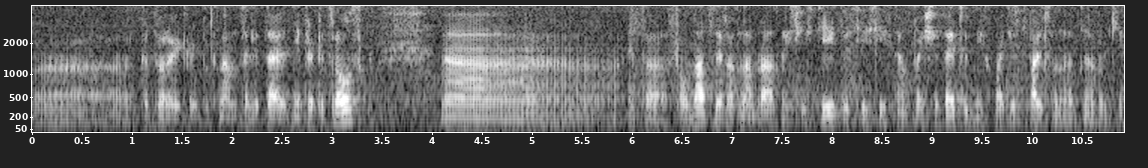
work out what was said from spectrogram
э, которые как бы к нам залетают в Днепропетровск. Э, Это солдаты разнообразных частей, то есть если их там посчитать, тут не хватит пальца на одной руке.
